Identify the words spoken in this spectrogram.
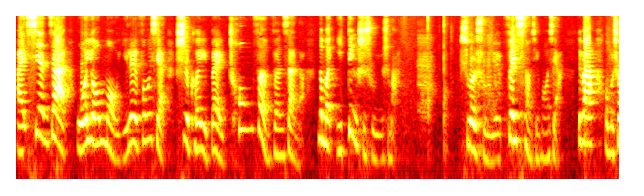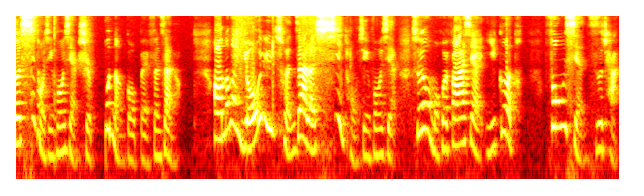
哎，现在我有某一类风险是可以被充分分散的，那么一定是属于什么？是不是属于非系统性风险？对吧？我们说系统性风险是不能够被分散的。好，那么由于存在了系统性风险，所以我们会发现一个风险资产，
